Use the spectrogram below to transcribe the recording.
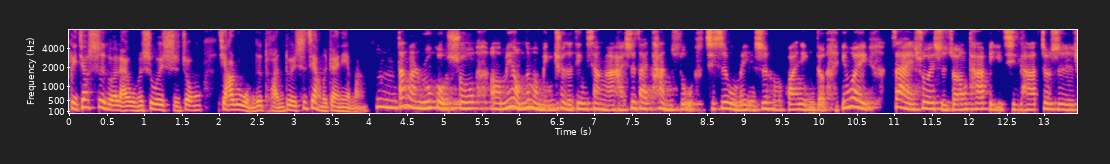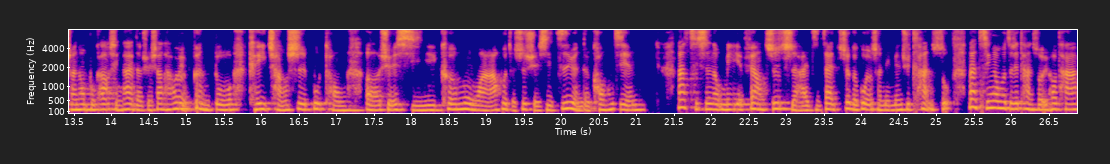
比较适合来我们数位时钟加入我们的团队，是这样的概念吗？嗯，当然，如果说呃没有那么明确的定向啊，还是在探索，其实我们也是很欢迎的，因为在数位时钟，它比其他就是传统普考形态的学校，它会有更多可以尝试不同呃学习科目啊，或者是学习资源的空间。那其实呢，我们也非常支持孩子在这个过程里面去探索。那经历过这些探索以后，他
